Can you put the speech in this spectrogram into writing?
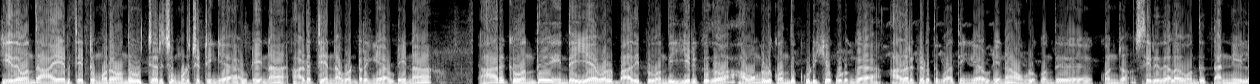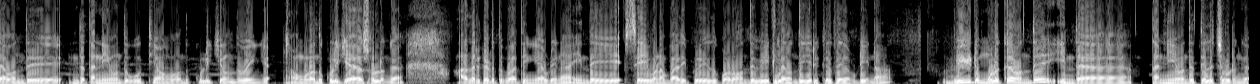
இதை வந்து ஆயிரத்தி எட்டு முறை வந்து உச்சரித்து முடிச்சிட்டிங்க அப்படின்னா அடுத்து என்ன பண்ணுறீங்க அப்படின்னா யாருக்கு வந்து இந்த ஏவல் பாதிப்பு வந்து இருக்குதோ அவங்களுக்கு வந்து குடிக்க கொடுங்க. அதற்கடுத்து பார்த்தீங்க அப்படின்னா அவங்களுக்கு வந்து கொஞ்சம் சிறிதளவு வந்து தண்ணியில் வந்து இந்த தண்ணியை வந்து ஊற்றி அவங்கள வந்து குளிக்க வந்து வைங்க. அவங்கள வந்து குளிக்க சொல்லுங்கள் அதற்கடுத்து பார்த்தீங்க அப்படின்னா இந்த செய்வன பாதிப்பு இது போல் வந்து வீட்டில் வந்து இருக்குது அப்படின்னா வீடு முழுக்க வந்து இந்த தண்ணியை வந்து தெளிச்சு விடுங்க.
